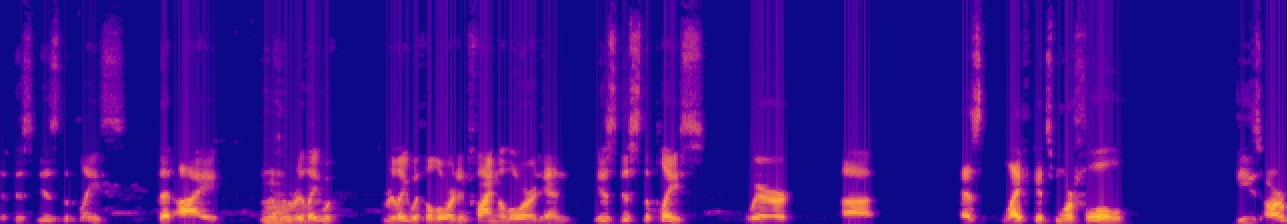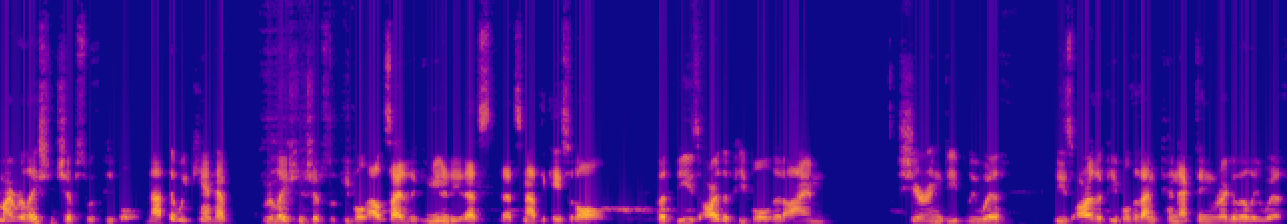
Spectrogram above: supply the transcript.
That this is the place that I relate with relate with the Lord and find the Lord, and is this the place where, uh, as life gets more full, these are my relationships with people. Not that we can't have relationships with people outside of the community. That's that's not the case at all. But these are the people that I'm sharing deeply with. These are the people that I'm connecting regularly with.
